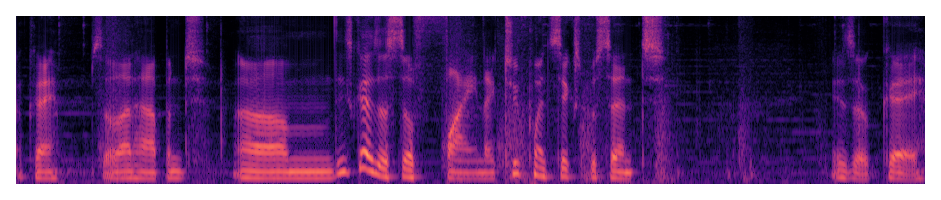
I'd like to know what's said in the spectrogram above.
Okay, so that happened. Um, these guys are still fine. Like 2.6% is okay.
